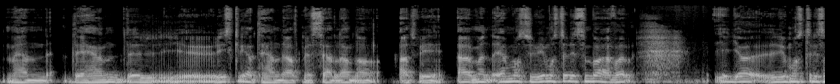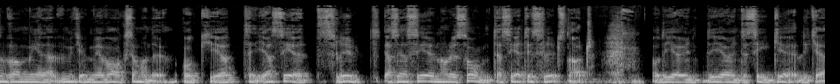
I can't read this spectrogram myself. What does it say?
Men det händer ju, risken är att det händer allt mer sällan. Och att vi, ja, men jag måste, vi måste liksom bara jag, jag måste liksom vara mer, mycket mer vaksamma nu. Och jag, jag ser ett slut, alltså jag ser en horisont, jag ser att det är slut snart. Och det gör, det gör inte Sigge lika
